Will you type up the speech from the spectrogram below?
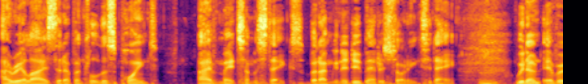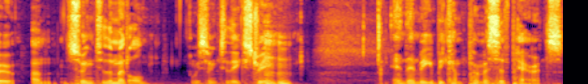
I realize that up until this point, I've made some mistakes, but I'm going to do better starting today. We don't ever um, swing to the middle, we swing to the extreme. and then we become permissive parents.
